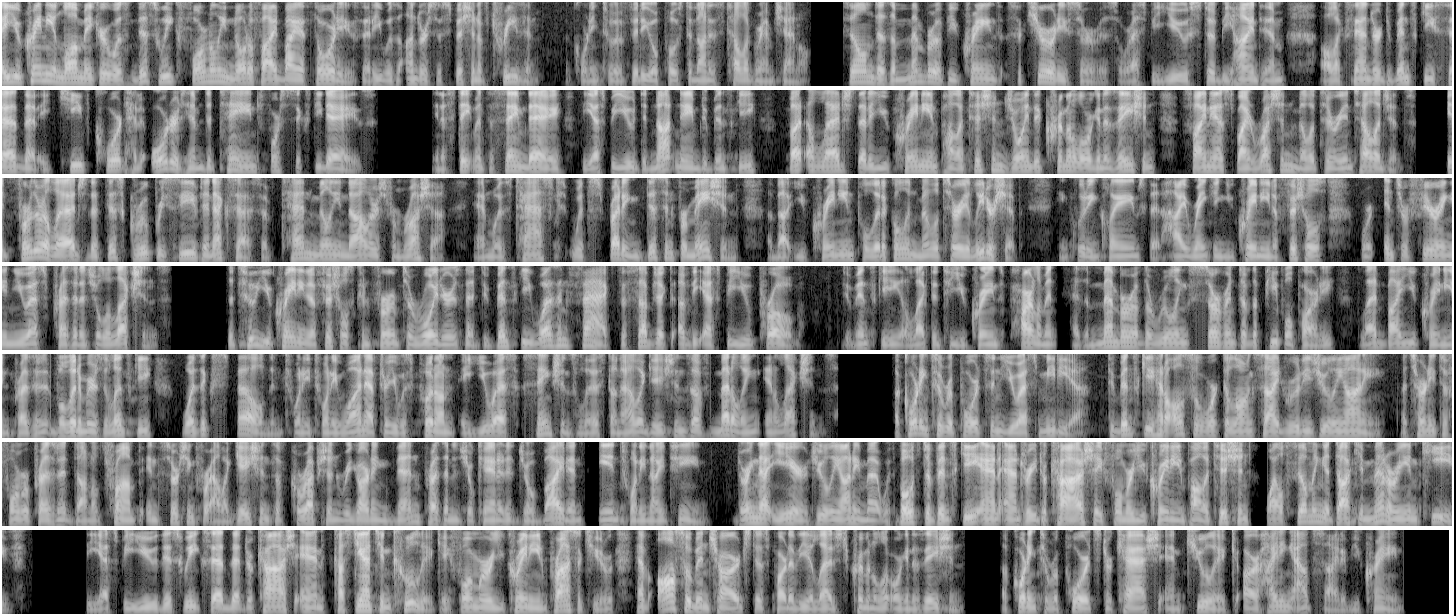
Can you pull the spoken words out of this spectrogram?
A Ukrainian lawmaker was this week formally notified by authorities that he was under suspicion of treason, according to a video posted on his Telegram channel. Filmed as a member of Ukraine's security service, or SBU, stood behind him, Alexander Dubinsky said that a Kiev court had ordered him detained for 60 days. In a statement the same day, the SBU did not name Dubinsky, but alleged that a Ukrainian politician joined a criminal organization financed by Russian military intelligence. It further alleged that this group received in excess of $10 million from Russia and was tasked with spreading disinformation about Ukrainian political and military leadership, including claims that high ranking Ukrainian officials were interfering in U.S. presidential elections. The two Ukrainian officials confirmed to Reuters that Dubinsky was, in fact, the subject of the SBU probe. Dubinsky, elected to Ukraine's parliament as a member of the ruling Servant of the People Party, led by Ukrainian President Volodymyr Zelensky, was expelled in 2021 after he was put on a U.S. sanctions list on allegations of meddling in elections. According to reports in U.S. media, Dubinsky had also worked alongside Rudy Giuliani, attorney to former President Donald Trump, in searching for allegations of corruption regarding then presidential candidate Joe Biden in 2019. During that year, Giuliani met with both Dubinsky and Andriy Derkach, a former Ukrainian politician, while filming a documentary in Kiev. The SBU this week said that Derkach and Konstantin Kulik, a former Ukrainian prosecutor, have also been charged as part of the alleged criminal organization. According to reports, Derkach and Kulik are hiding outside of Ukraine.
